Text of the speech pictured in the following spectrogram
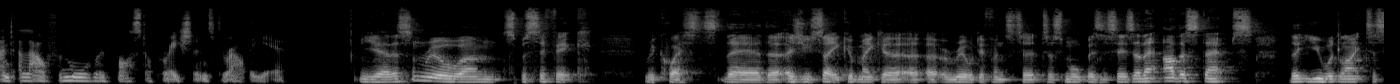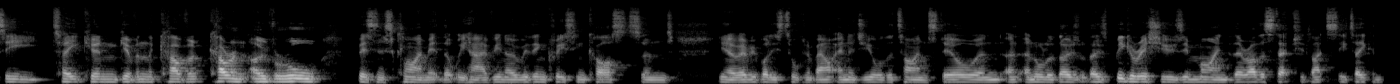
and allow for more robust operations throughout the year. Yeah, there's some real um, specific requests there that, as you say, could make a, a, a real difference to, to small businesses. Are there other steps that you would like to see taken given the current overall business climate that we have, you know, with increasing costs and you know everybody's talking about energy all the time still and, and, and all of those those bigger issues in mind there are other steps you'd like to see taken?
